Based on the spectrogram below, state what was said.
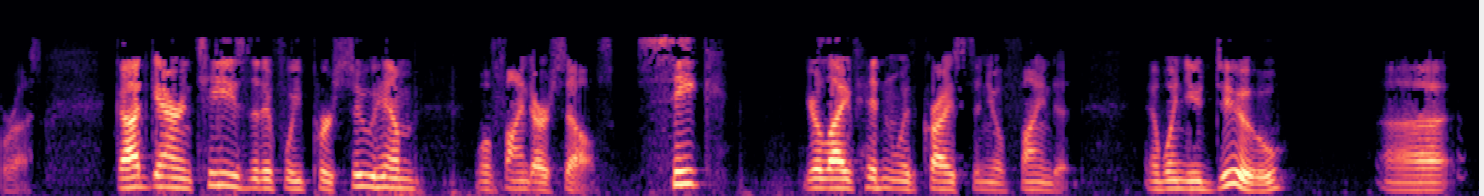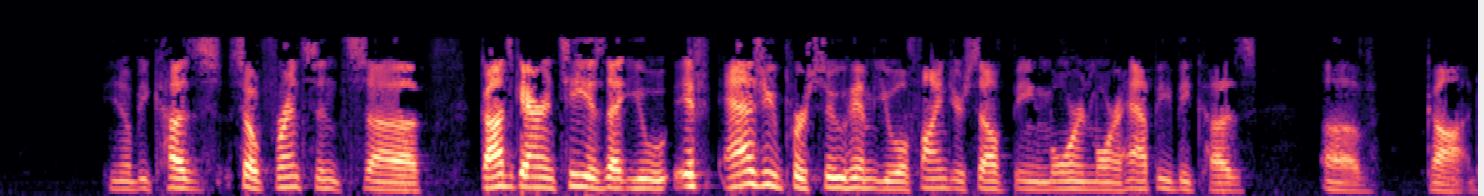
for us. God guarantees that if we pursue Him, we'll find ourselves. Seek your life hidden with Christ, and you'll find it. And when you do, uh, you know, because so, for instance, uh, God's guarantee is that you, if as you pursue Him, you will find yourself being more and more happy because of God.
